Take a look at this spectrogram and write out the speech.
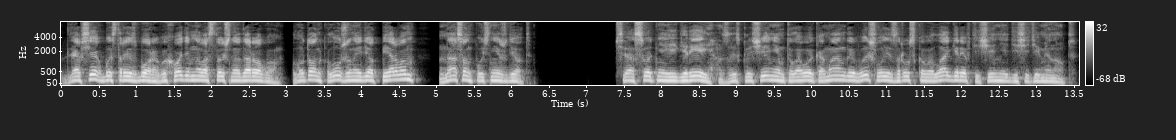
Для всех быстрые сборы. Выходим на восточную дорогу. Плутон к Лужину идет первым, нас он пусть не ждет. Вся сотня егерей, за исключением тыловой команды, вышла из русского лагеря в течение десяти минут.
